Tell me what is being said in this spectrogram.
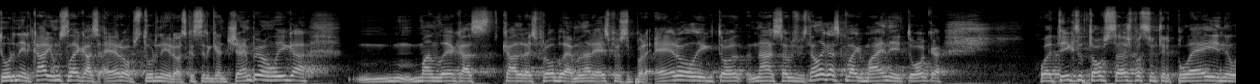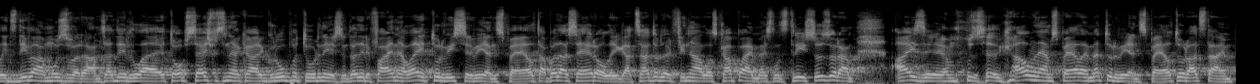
turnīri. Kā jums liekas, Eiropas turnīros, kas ir gan Champions League, man liekas, kādreiz problēma, un arī es par Eirolīgu to neesmu apzināts. Man liekas, ka vajag mainīt to, ka Lai tiktu top 16, ir plēņi līdz divām uzvarām. Tad ir top 16, kā ir grupu turnīrs, un tad ir finālā. Tur viss ir viena spēle. Tāpat tās Eirolandā ceturdaļfinālos kapājamies līdz trīs uzvarām, aizējām uz galvenajām spēlēm, bet tur viena spēle. Tur atstājam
